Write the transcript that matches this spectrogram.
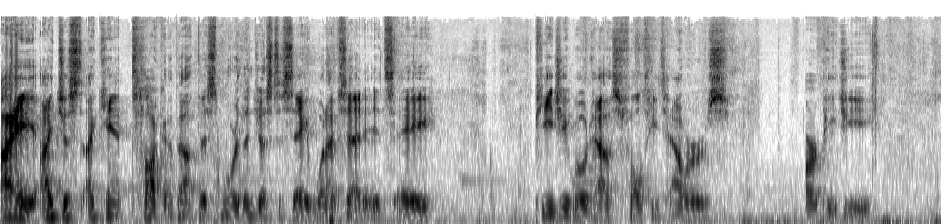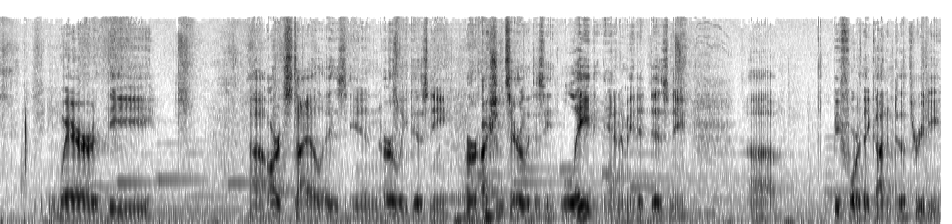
I I just I can't talk about this more than just to say what I've said. It's a PG Wodehouse Fawlty Towers RPG where the uh, art style is in early Disney, or I shouldn't say early Disney, late animated Disney, uh, before they got into the 3D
